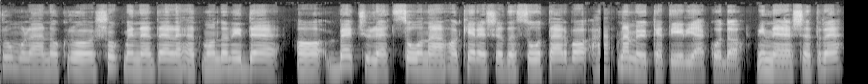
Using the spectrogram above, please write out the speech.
Romulánokról sok mindent el lehet mondani, de a becsület szónál, ha keresed a szótárba, hát nem őket írják oda. Minden esetre,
